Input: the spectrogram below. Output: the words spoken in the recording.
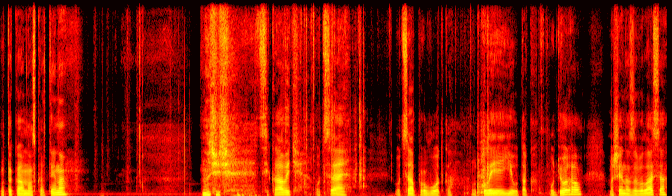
Отака у нас картина. Значить, цікавить оце, оця проводка. От коли я її отак подьоргав, машина завелася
